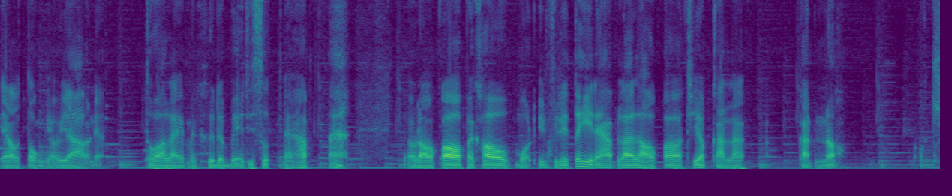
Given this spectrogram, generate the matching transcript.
แนวตรงยาวๆเนี่ยตัวอะไรมันคือเดอะเบสที่สุดนะครับอะเดี๋ยวเราก็ไปเข้าโหมด Infinity นะครับ แล้วเราก็เทียบกันแล้วกันเนาะโอเค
